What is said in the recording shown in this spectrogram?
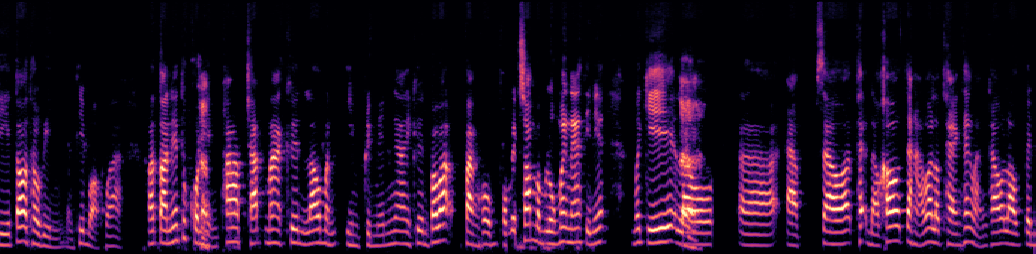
Digital Twin อย่างที่บอกว่า เพราะตอนนี้ทุกคนเห็นภาพชัดมากขึ้น แล้วมัน implement ง่ายขึ้น เพราะว่าฝั่งผมผมเป็นซ่อมบำรุงบ้างนะ ทีนี้เมื่อกี้เราแอบแซวเดี๋ยวเขาจะหาว่าเราแทงข้างหลังเขาเราเป็น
